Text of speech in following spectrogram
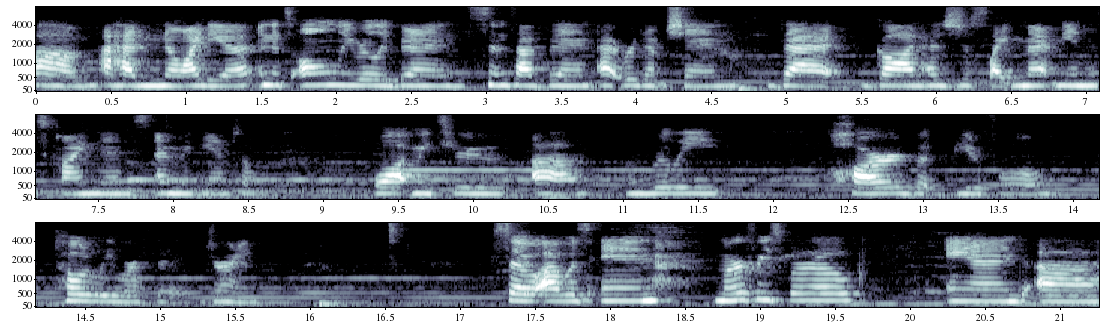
Um, I had no idea. And it's only really been since I've been at Redemption that God has just like met me in his kindness and began to walk me through uh, a really hard but beautiful, totally worth it journey. So I was in Murfreesboro and uh,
